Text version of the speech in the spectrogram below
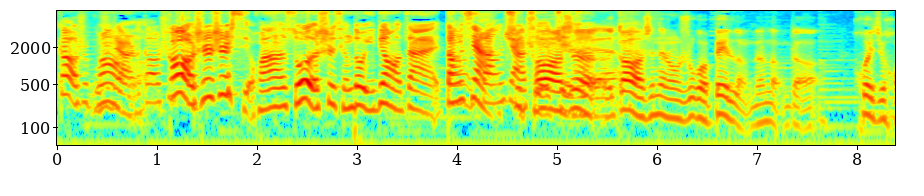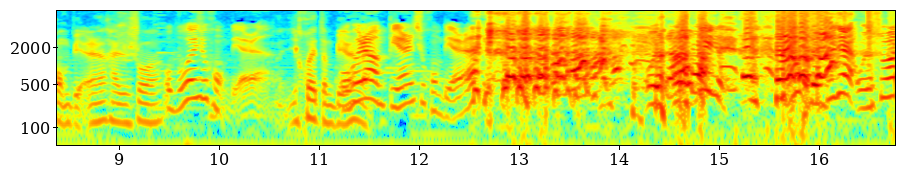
高老师不是。这样的，高老师高老师是喜欢所有的事情都一定要在当下去解决。师，高老师那种如果被冷着冷着，会去哄别人，还是说我不会去哄别人，你会等别人？我会让别人去哄别人。我然后为什么？然后我就直接我就说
